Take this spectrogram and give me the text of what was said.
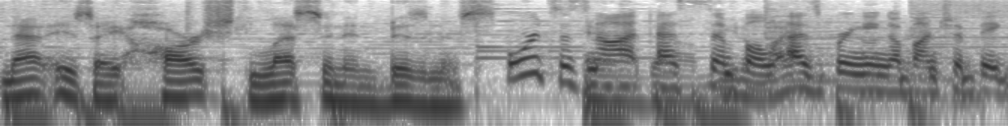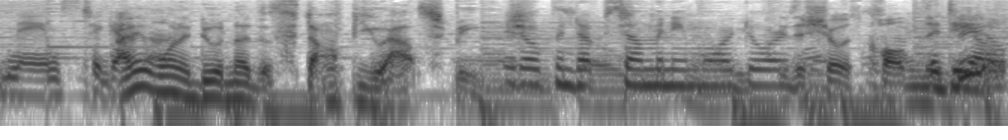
That is a harsh lesson in business. Sports is not And, as uh, simple you know, I- as bringing a bunch of big names together. I didn't want to do another stomp you out speech. It opened up so many more doors. The show is called The, The Deal.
